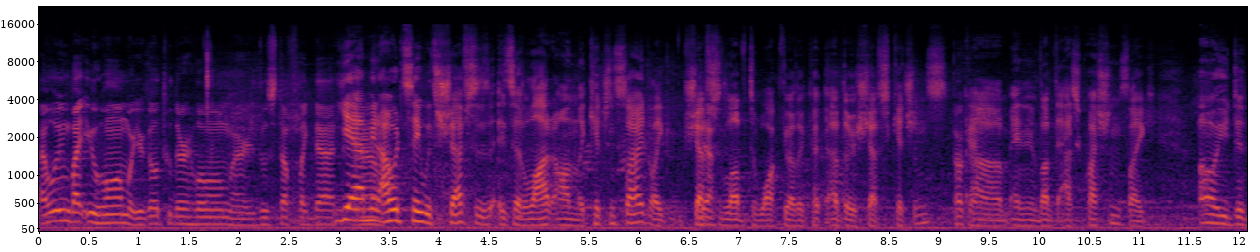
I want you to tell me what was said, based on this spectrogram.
I will invite you home, or you go to their home, or you do stuff like that. Yeah, I, I mean, I would say with chefs, it's a lot on the kitchen side. Like, chefs yeah. love to walk through other other chefs' kitchens. Okay. Um, and they love to ask questions like, "Oh, you did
